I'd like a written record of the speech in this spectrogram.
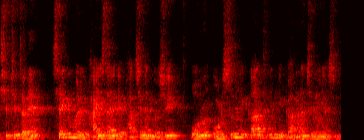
17절에 세금을 가이사에게 바치는 것이 옳, 옳습니까 틀립니까? 라는 질문이었습니다.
